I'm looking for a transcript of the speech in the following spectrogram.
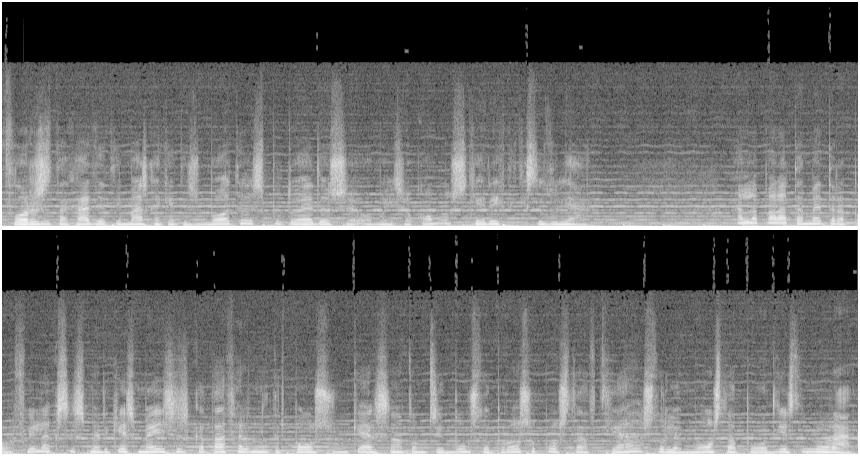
Φόρεσε τα γάντια, τη μάσκα και τις μπότες που του έδωσε ο μελισσοκόμος και ρίχτηκε στη δουλειά αλλά παρά τα μέτρα προφύλαξης, μερικές μέλισσες κατάφεραν να τρυπώσουν και άρχισαν να τον τσιμπούν στο πρόσωπο, στα αυτιά, στο λαιμό, στα πόδια, στην ουρά.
